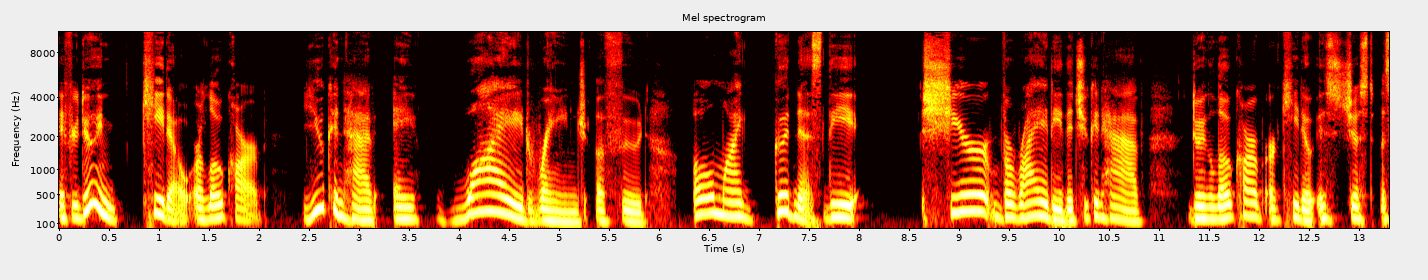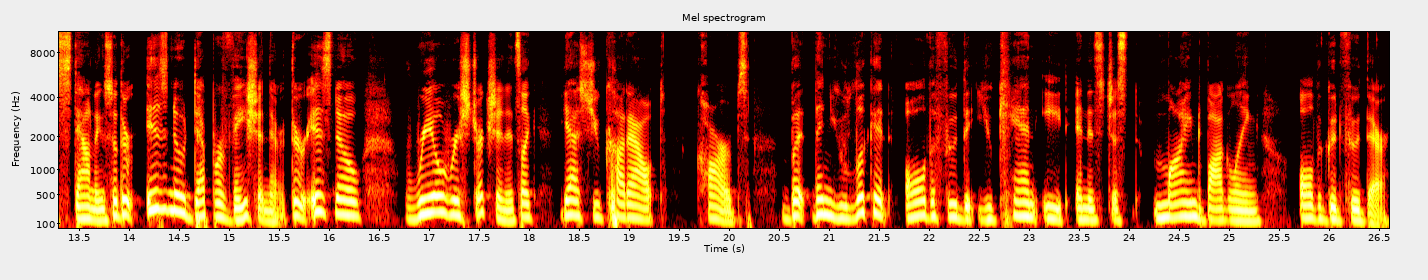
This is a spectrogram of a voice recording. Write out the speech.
if you're doing keto or low carb, you can have a wide range of food. Oh my goodness, the sheer variety that you can have doing low carb or keto is just astounding. So there is no deprivation there. There is no real restriction. It's like, yes, you cut out carbs, but then you look at all the food that you can eat and it's just mind boggling all the good food there.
